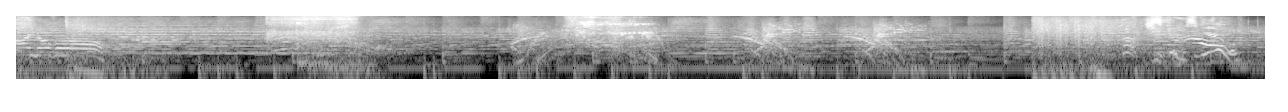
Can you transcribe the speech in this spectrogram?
Moon shine over all! Excuse you! Excuse you!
